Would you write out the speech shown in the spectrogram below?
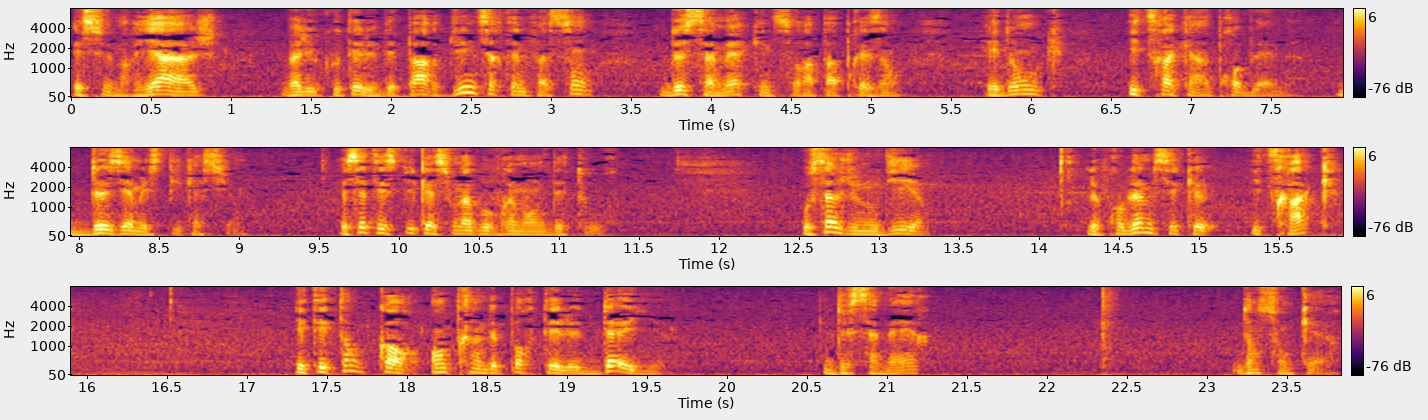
Et ce mariage va lui coûter le départ d'une certaine façon de sa mère qui ne sera pas présent. Et donc, Yitzhak a un problème. Deuxième explication. Et cette explication-là vaut vraiment le détour. Au sage de nous dire, le problème c'est que Yitzhak était encore en train de porter le deuil de sa mère dans son cœur.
